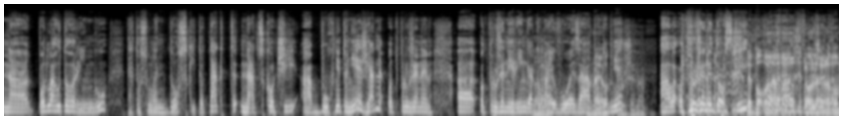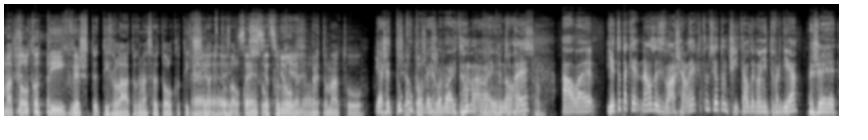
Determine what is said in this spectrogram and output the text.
na podlahu toho ringu, tak to sú len dosky. To tak nadskočí a buchne. To nie je žiadne odprúžené, uh, odprúžený ring, ako no, majú v USA a podobne. Ale odprúžené dosky. lebo ona má, ona, lebo má toľko tých, vieš, tých látok na sebe, toľko tých šiat, tú veľkú sukňu, no. preto má tu... Ja, že tuku povieš, lebo aj to má aj mnohé. Ale je to také naozaj zvláštne, ale ja keď som si o tom čítal, tak oni tvrdia, že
